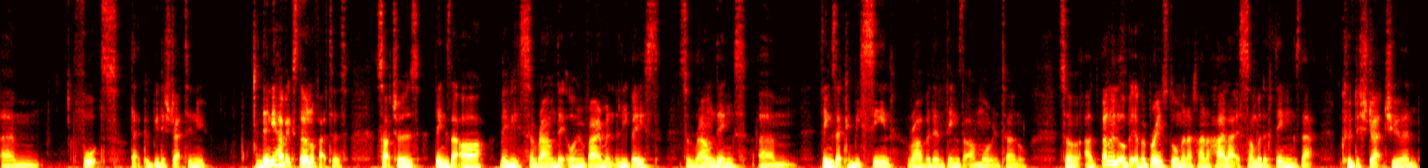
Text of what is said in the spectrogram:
um, thoughts that could be distracting you. And then you have external factors, such as things that are maybe surrounded or environmentally based, surroundings, um, things that can be seen rather than things that are more internal. So I've done a little bit of a brainstorm and I kind of highlighted some of the things that could distract you. And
